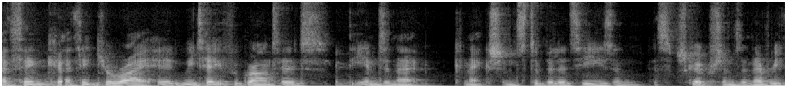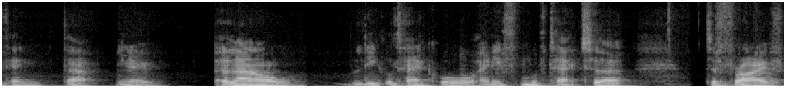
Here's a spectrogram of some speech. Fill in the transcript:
I think I think you're right. We take for granted the internet connection stabilities and subscriptions and everything that you know allow legal tech or any form of tech to to thrive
